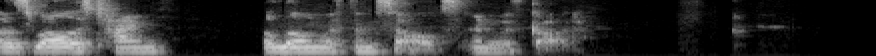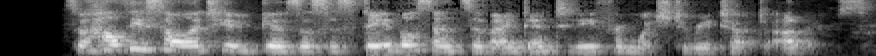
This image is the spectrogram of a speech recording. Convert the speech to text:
as well as time alone with themselves and with God. So, healthy solitude gives us a stable sense of identity from which to reach out to others.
